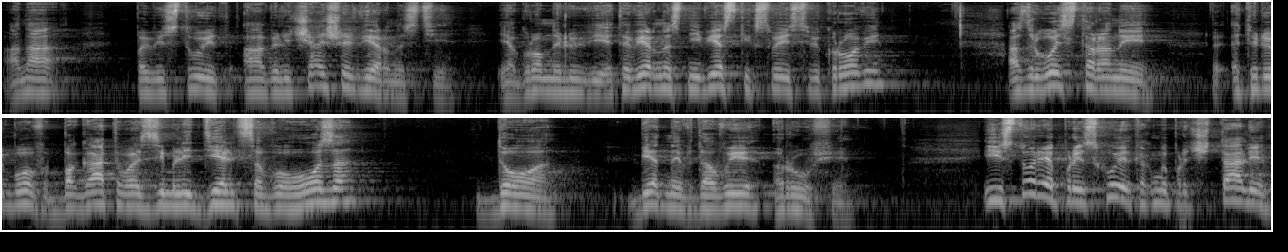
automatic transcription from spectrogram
Она повествует о величайшей верности и огромной любви. Это верность невестки к своей свекрови, а с другой стороны, это любовь богатого земледельца Вооза до бедной вдовы Руфи. И история происходит, как мы прочитали,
